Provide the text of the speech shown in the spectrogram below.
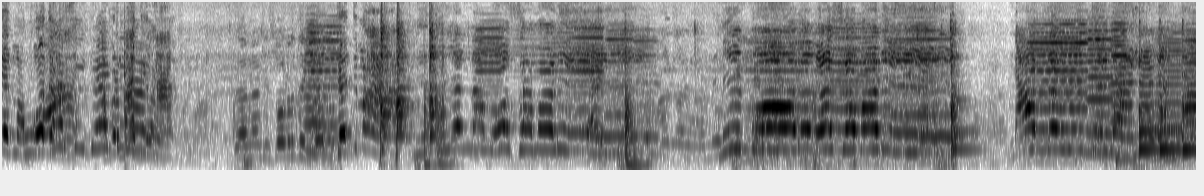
தெரியுமா போதும்? அப்புறம் மாத்திக்கலாம். சொல்றதை. தெரியுமா என்ன மோசமாடி. நீ போத வேஷமாடி. நாட்டை விட்டு நடந்தா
